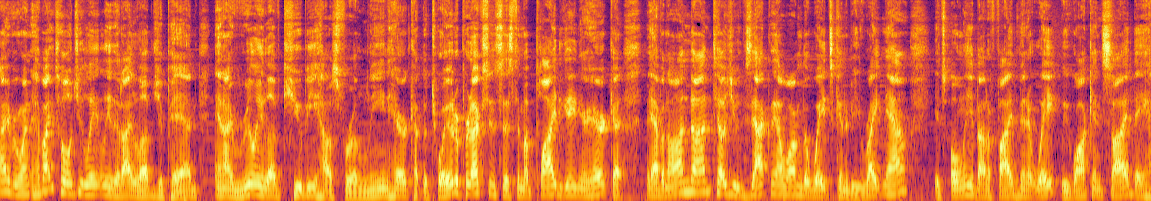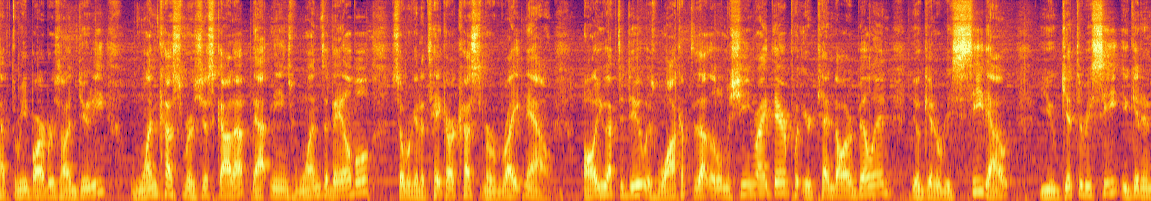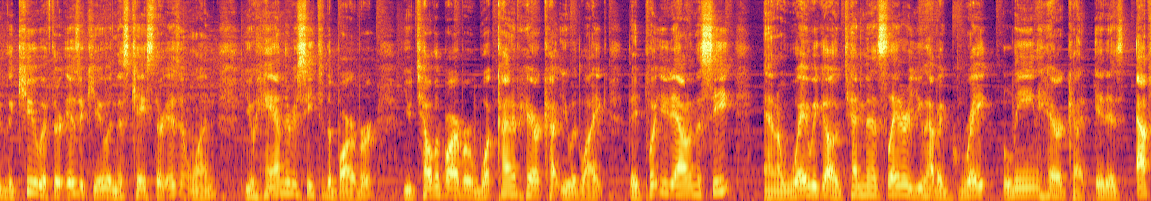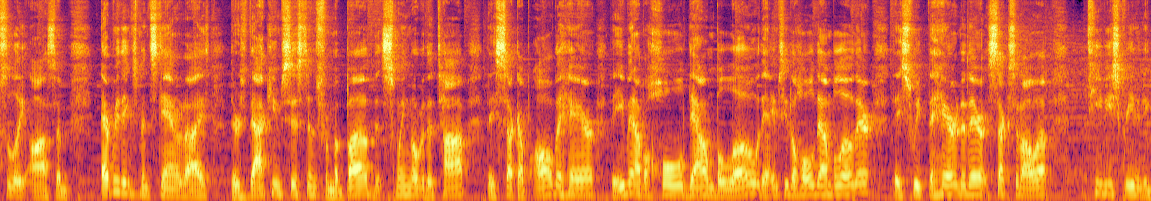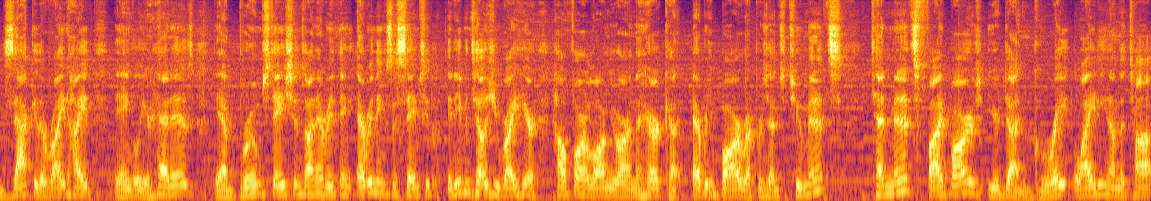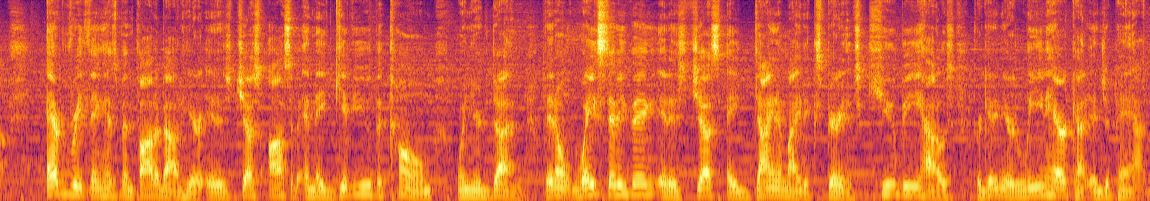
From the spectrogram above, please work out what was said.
Hi everyone, have I told you lately that I love Japan and I really love QB House for a lean haircut? The Toyota production system applied to getting your haircut. They have andon tells you exactly how long the wait's gonna be. Right now, it's only about a five minute wait. We walk inside, they have three barbers on duty. One customer's just got up, that means one's available. So we're gonna take our customer right now. All you have to do is walk up to that little machine right there, put your $10 bill in, you'll get a receipt out. You get the receipt, you get into the queue if there is a queue. In this case, there isn't one. You hand the receipt to the barber. You tell the barber what kind of haircut you would like. They put you down in the seat and away we go. 10 minutes later, you have a great lean haircut. It is absolutely awesome. Everything's been standardized. There's vacuum systems from above that swing over the top. They suck up all the hair. They even have a hole down below. They see the hole down below there. They sweep the hair into there. It sucks it all up. TV screen at exactly the right height, the angle your head is. They have broom stations on everything. Everything's the same. See, it even tells you right here how far along you are in the haircut. Every bar represents two minutes, 10 minutes, five bars, you're done. Great lighting on the top. Everything has been thought about here. It is just awesome. And they give you the comb when you're done. They don't waste anything. It is just a dynamite experience. QB House for getting your lean haircut in Japan.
